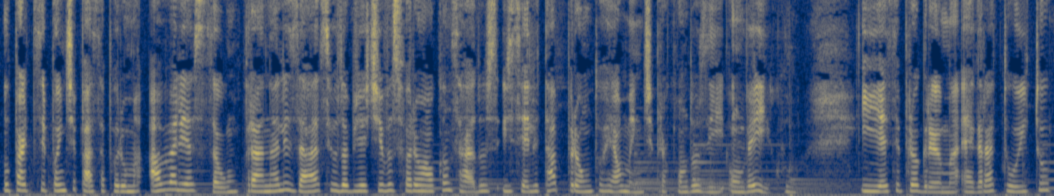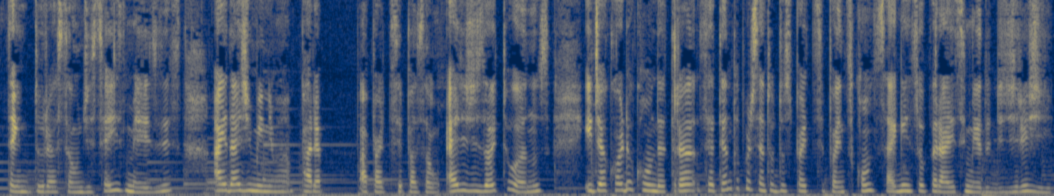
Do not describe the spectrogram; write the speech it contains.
o participante passa por uma avaliação para analisar se os objetivos foram alcançados e se ele está pronto realmente para conduzir um veículo. E esse programa é gratuito, tem duração de seis meses, a idade mínima para a participação é de 18 anos e, de acordo com o Detran, 70% dos participantes conseguem superar esse medo de dirigir.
